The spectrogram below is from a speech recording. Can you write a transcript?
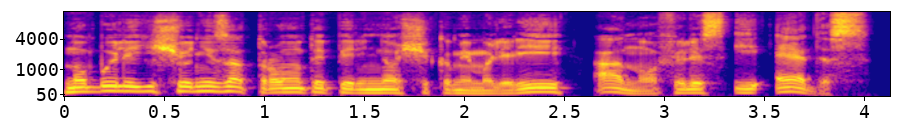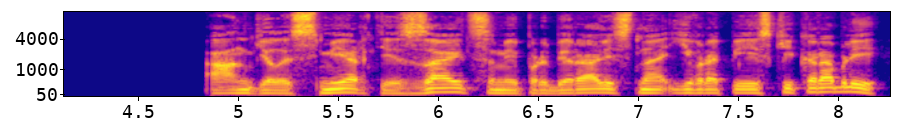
но были еще не затронуты переносчиками малярии Анофилис и Эдес. Ангелы смерти с зайцами пробирались на европейские корабли,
